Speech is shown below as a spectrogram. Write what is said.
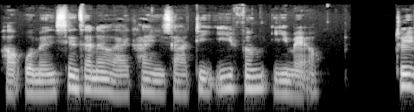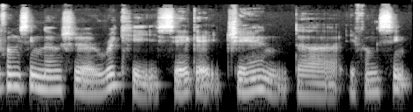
好，我们现在呢来看一下第一封 email。这一封信呢是 Ricky 写给 Jane 的一封信，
